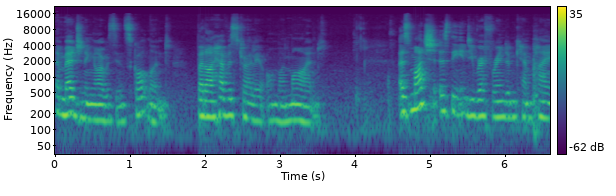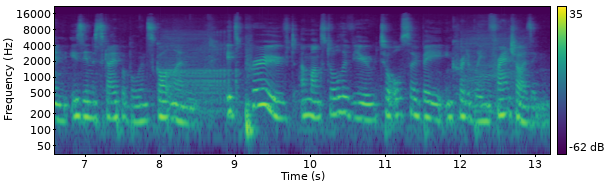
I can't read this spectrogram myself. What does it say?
imagining I was in Scotland, but I have Australia on my mind. As much as the Indie referendum campaign is inescapable in Scotland, it's proved amongst all of you to also be incredibly enfranchising.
